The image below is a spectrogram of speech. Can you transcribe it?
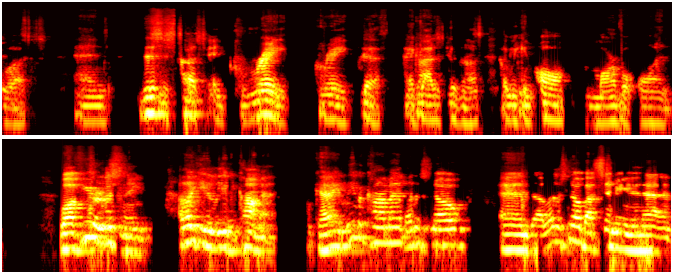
to us. And this is such a great, great gift that God has given us that we can all marvel on. Well, if you are listening, I'd like you to leave a comment. Okay, leave a comment. Let us know, and uh, let us know about Simeon and Anna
